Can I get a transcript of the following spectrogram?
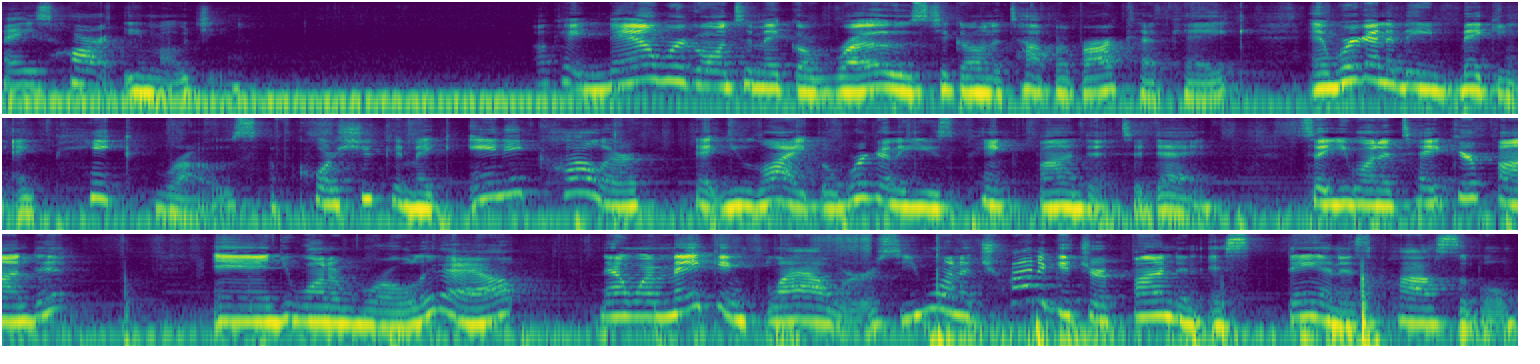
face heart emoji. Okay, now we're going to make a rose to go on the top of our cupcake. And we're going to be making a pink rose. Of course, you can make any color that you like, but we're going to use pink fondant today. So you want to take your fondant and you want to roll it out. Now when making flowers, you want to try to get your fondant as thin as possible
